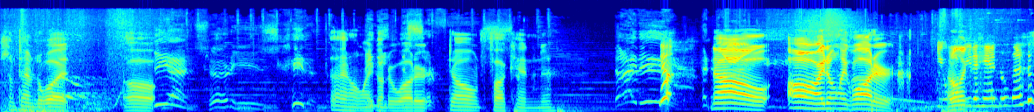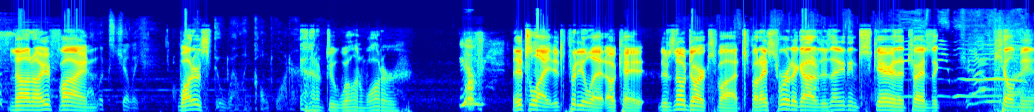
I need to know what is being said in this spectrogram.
Sometimes what? Oh, The answer is hidden. I don't like underwater. Don't fucking. I. No! Oh, I don't like water. You I don't want me to handle this? No, no, you're That fine. looks chilly. Water's. Do well in cold water. I don't do well in water. No. It's light. It's pretty lit. Okay. There's no dark spots, but I swear to God, if there's anything scary that tries to kill me,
